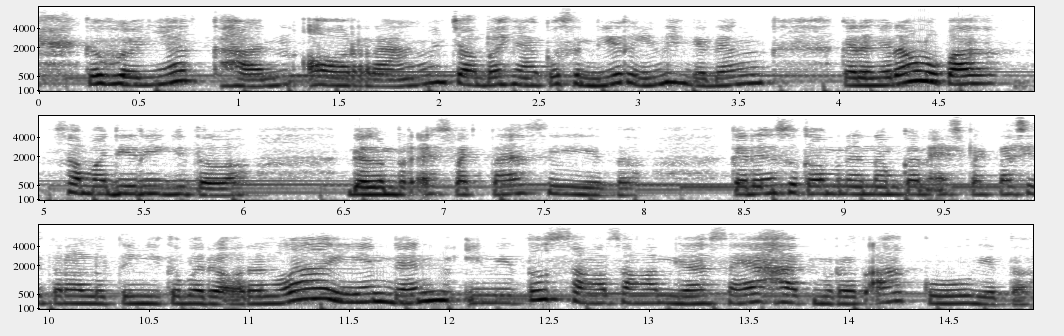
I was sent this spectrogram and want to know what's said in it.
kebanyakan orang contohnya aku sendiri nih kadang kadang-kadang lupa sama diri gitu loh dalam berekspektasi gitu. Kadang suka menanamkan ekspektasi terlalu tinggi kepada orang lain dan ini tuh sangat-sangat gak sehat menurut aku gitu.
